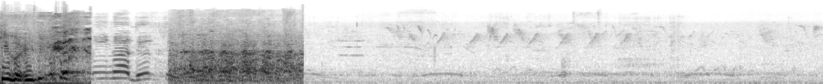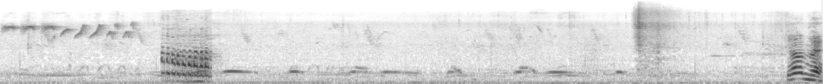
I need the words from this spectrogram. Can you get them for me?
ના ધીરતી કેમ છે?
